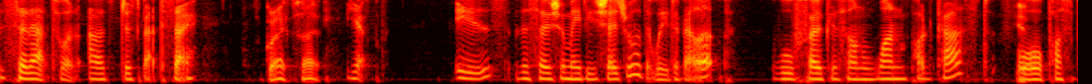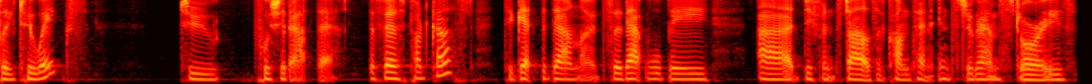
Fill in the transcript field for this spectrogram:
So that's what I was just about to say. Great, it. Yep. Is the social media schedule that we develop will focus on one podcast for possibly two weeks to push it out there. The first podcast to get the download. So that will be uh, different styles of content Instagram stories,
